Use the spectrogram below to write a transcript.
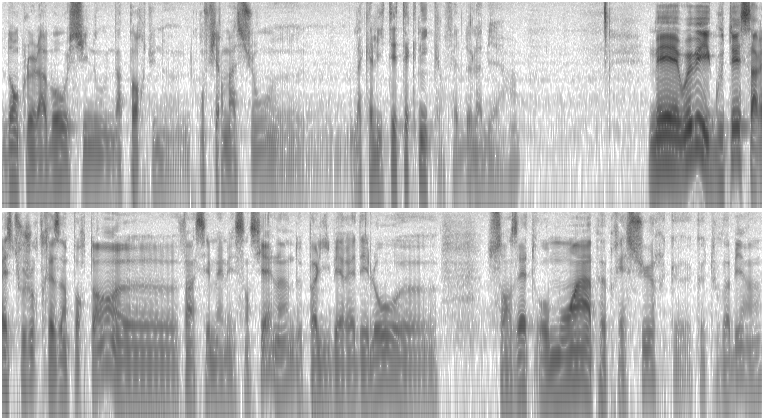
donc le labo aussi nous apporte une, confirmation de la qualité technique en fait, de la bière. Mais oui, oui, goûter, ça reste toujours très important. Euh, enfin, c'est même essentiel hein, de ne pas libérer des lots euh, sans être au moins à peu près sûr que, tout va bien. Hein.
